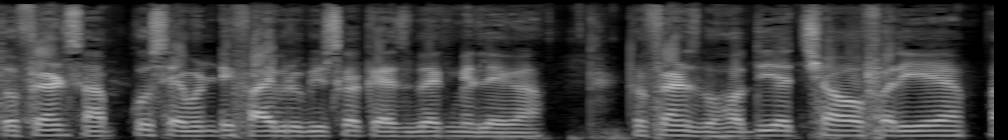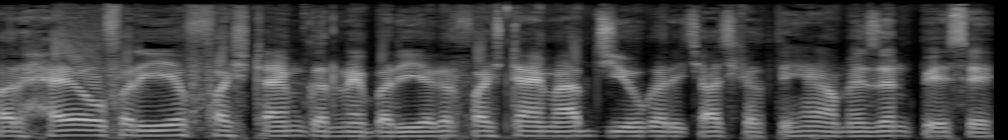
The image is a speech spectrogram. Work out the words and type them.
तो फ्रेंड्स, आपको सेवेंटी फाइव रुपीज़ का कैशबैक मिलेगा। तो फ्रेंड्स, बहुत ही अच्छा ऑफ़र ये है पर है ऑफ़र ये फ़र्स्ट टाइम करने पर ही। अगर फ़र्स्ट टाइम आप जियो का रिचार्ज करते हैं अमेज़न पे से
